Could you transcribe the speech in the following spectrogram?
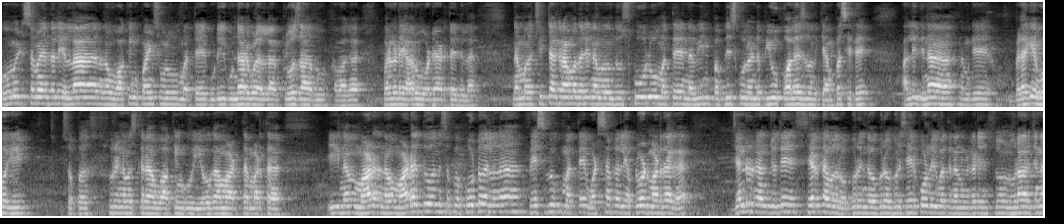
ಕೋವಿಡ್ ಸಮಯದಲ್ಲಿ ಎಲ್ಲ ನಾವು ವಾಕಿಂಗ್ ಪಾಯಿಂಟ್ಸ್ಗಳು ಮತ್ತು ಗುಡಿ ಗುಂಡಾರಗಳೆಲ್ಲ ಕ್ಲೋಸ್ ಆದವು. ಅವಾಗ ಹೊರಗಡೆ ಯಾರೂ ಓಡಾಡ್ತಾ ಇದ್ದಿಲ್ಲ. ನಮ್ಮ ಚಿಟ್ಟ ಗ್ರಾಮದಲ್ಲಿ ನಮ್ಮ ಒಂದು ಸ್ಕೂಲು ಮತ್ತು Naveen public school and P U college ಒಂದು ಕ್ಯಾಂಪಸ್ ಇದೆ. ಅಲ್ಲಿ ದಿನ ನಮಗೆ ಬೆಳಗ್ಗೆ ಹೋಗಿ ಸ್ವಲ್ಪ ಸೂರ್ಯ ನಮಸ್ಕಾರ ವಾಕಿಂಗು ಯೋಗ ಮಾಡ್ತಾ ಮಾಡ್ತಾ ಈಗ ನಾವು ಮಾಡ ನಾವು ಮಾಡೋದು ಒಂದು ಸ್ವಲ್ಪ ಫೋಟೋ ಎಲ್ಲ ಫೇಸ್ಬುಕ್ ಮತ್ತು ವಾಟ್ಸಪ್ನಲ್ಲಿ ಅಪ್ಲೋಡ್ ಮಾಡಿದಾಗ ಜನರು ನನ್ನ ಜೊತೆ ಸೇರ್ತಾ ಹೋದರು. ಒಬ್ಬರಿಂದ ಒಬ್ಬರು ಒಬ್ಬರು ಸೇರಿಕೊಂಡು ಇವತ್ತು ನನ್ನ ಕಡೆ ಸು ನೂರಾರು ಜನ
